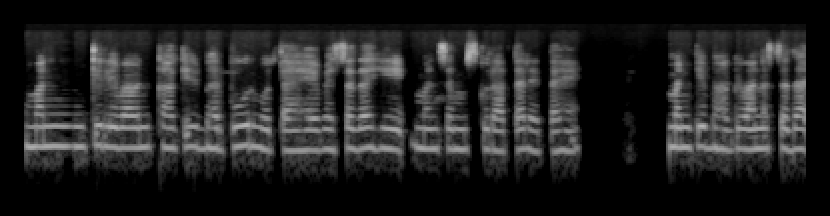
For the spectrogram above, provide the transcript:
मन के लिए बाबा ने कहा कि भरपूर होता है वह सदा ही मन से मुस्कुराता रहता है। मन के भाग्यवान सदा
